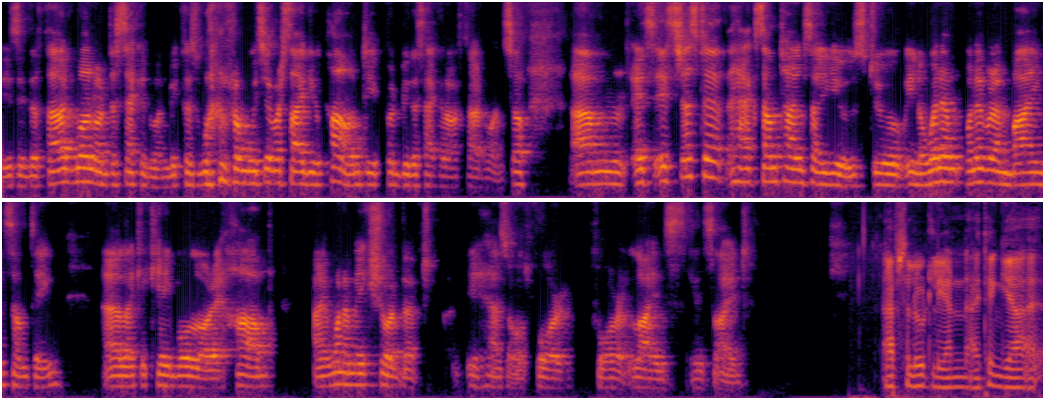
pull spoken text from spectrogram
Is it the third one or the second one? Because from whichever side you count it could be the second or third one. So um, it's it's just a hack sometimes i use to you know when i'm whenever i'm buying something uh, like a cable or a hub i want to make sure that it has all four four lines inside Absolutely, and I think yeah,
